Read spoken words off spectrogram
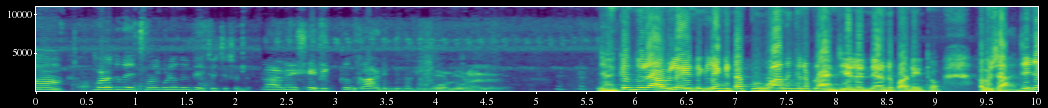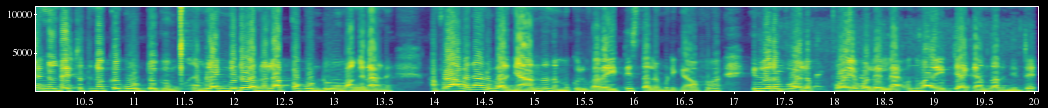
ആ മുളക് തേച്ച് മുളക് കൂടി ഒന്നും തേച്ച് വെച്ചിട്ടുണ്ട്. ശരിക്കും കാടിന്റെ നടുവിൽ ഞങ്ങൾക്ക് എന്നും രാവിലെ ആയിട്ടുണ്ടെങ്കിൽ എങ്ങോട്ടാ പോവാന്ന് ഇങ്ങനെ പ്ലാൻ ചെയ്യൽ തന്നെയാണ് പണി കേട്ടോ അപ്പൊ ഷാജി ഞങ്ങളുടെ ഇഷ്ടത്തിനൊക്കെ കൂട്ടുക്കും. നമ്മൾ എങ്ങോട്ട് പറഞ്ഞാലും അപ്പൊ കൊണ്ടുപോകും അങ്ങനെയാണ് അപ്പോൾ അവനാണ് പറഞ്ഞ അന്ന് നമുക്കൊരു വെറൈറ്റി സ്ഥലം പിടിക്കാം. ഇതുവരെ പോലെ പോയ പോലെയല്ല. ഒന്ന് വെറൈറ്റി ആക്കാന്ന് പറഞ്ഞിട്ട്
